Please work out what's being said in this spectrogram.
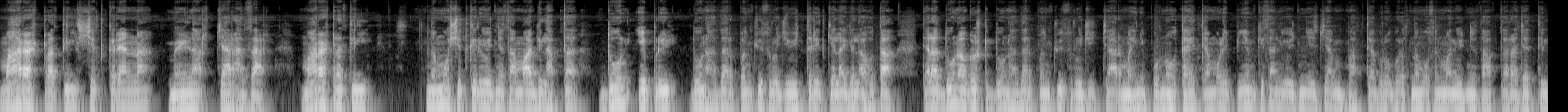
महाराष्ट्रातील शेतकऱ्यांना मिळणार चार हजार. महाराष्ट्रातील नमो शेतकरी योजनेचा मागील हप्ता दोन एप्रिल दोन हजार पंचवीस रोजी वितरित केला गेला होता. त्याला दोन ऑगस्ट दोन हजार पंचवीस रोजी चार महिने पूर्ण होत आहेत. त्यामुळे पी एम किसान योजनेच्या हप्त्याबरोबरच नमो सन्मान योजनेचा हप्ता राज्यातील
